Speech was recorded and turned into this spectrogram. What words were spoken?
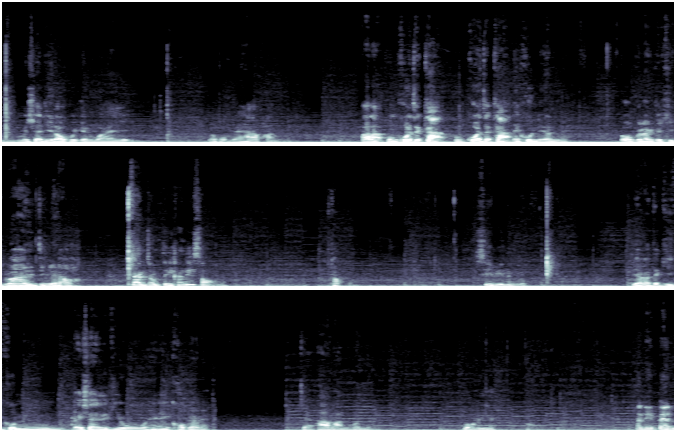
มไม่ใช่ที่เราคุยกันไว้ แล้วผมได้ห้าพันเอาล่ะผมควรจะกาดผมควรจะกาดให้คุณเนี่ยนั่นไงโอ้กำลังจะคิดว่าจริงๆแล้ว การโจมตีครั้งที่สองครับผมซีบีหนึ่งลูกเดี๋ยวเมื่อกี้คุณได้ใช้สกิลให้ครบยังเนี่ย แจกห้าพันคนเนี่ยบอกได้ไงอันนี้เป็น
